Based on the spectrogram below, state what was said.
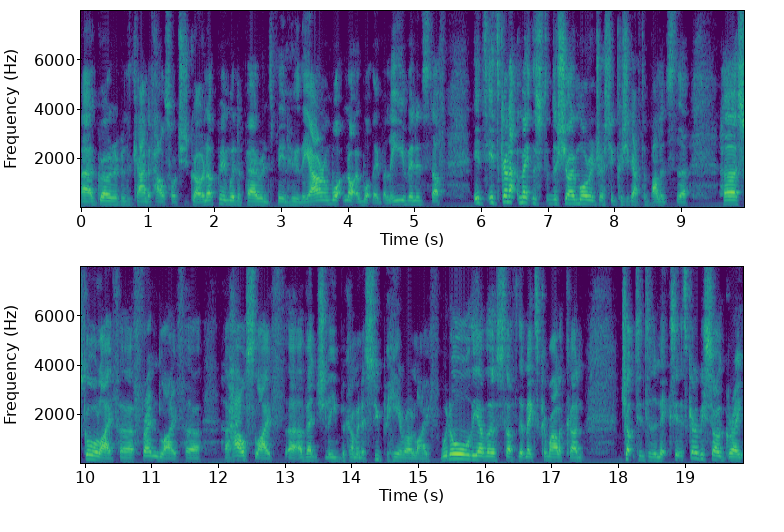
uh, growing up in the kind of household she's growing up in, with the parents being who they are and whatnot, and what they believe in and stuff. It's it's gonna make the the show more interesting because you have to balance the her school life, her friend life, her her house life, uh, eventually becoming a superhero life, with all the other stuff that makes Kamala Khan chucked into the mix. It's going to be so great.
